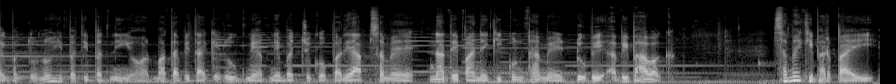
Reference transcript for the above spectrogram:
लगभग दोनों ही पति पत्नी और माता पिता के रूप में अपने बच्चों को पर्याप्त समय न दे पाने की कुंठा में डूबे अभिभावक। समय की भरपाई,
